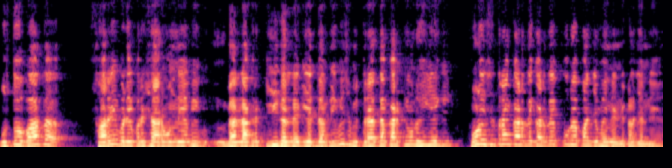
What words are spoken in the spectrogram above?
ਉਸ ਤੋਂ ਬਾਅਦ ਸਾਰੇ ਬੜੇ ਪਰੇਸ਼ਾਨ ਹੁੰਦੇ ਆ ਵੀ ਗੱਲ ਆਖਰ ਕੀ ਗੱਲ ਹੈਗੀ ਇਦਾਂ ਦੀ, ਵੀ ਸੁਮਿਤਰਾ ਇਦਾਂ ਕਰ ਕਿਉਂ ਰਹੀ ਹੈਗੀ? ਹੁਣ ਇਸ ਤਰ੍ਹਾਂ ਕਰਦੇ ਕਰਦੇ ਪੂਰੇ 5 ਮਹੀਨੇ ਨਿਕਲ ਜੰਨੇ ਆ।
